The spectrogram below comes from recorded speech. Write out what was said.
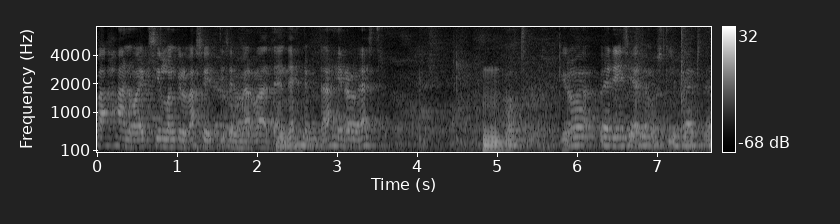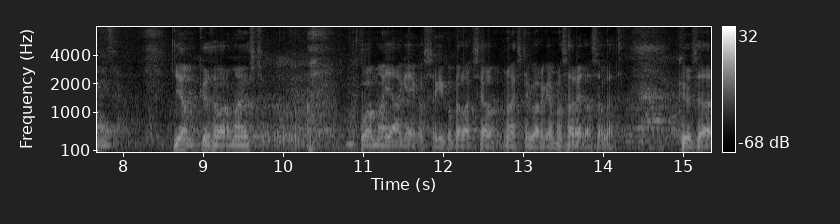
vähän, vaikka silloin kyllä väsytti sen verran, että en tehnyt mitään hirveästi. Mm. Mut kyllä mä vedin siellä semmoista lyhyet veneet. Joo, mutta kyllä se varmaan just huomaa jääkiekossakin, kun pelaat siellä naisten korkeammalla sarjatasolla, että kyllä se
